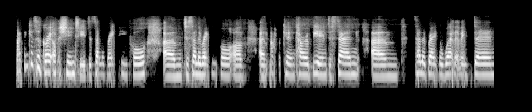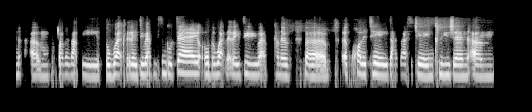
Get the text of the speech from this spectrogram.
I think it's a great opportunity to celebrate people, um, to celebrate people of um, African Caribbean descent, um, celebrate the work that they've done, um, whether that be the work that they do every single day or the work that they do uh, kind of for equality, diversity, inclusion. Um,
